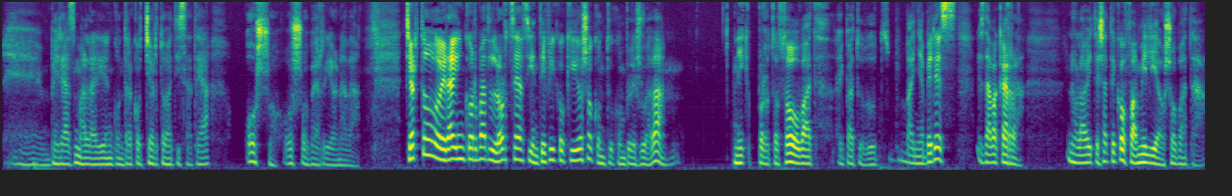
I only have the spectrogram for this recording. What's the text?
E, beraz malarien kontrako txerto bat izatea oso, oso berri hona da. Txerto eraginkor bat lortzea zientifikoki oso kontu komplexua da. Nik protozoo bat aipatu dut, baina berez ez da bakarra nolabait esateko familia oso bata.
